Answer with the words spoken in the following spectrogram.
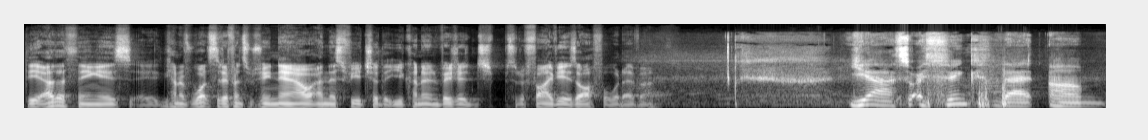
the other thing is uh, kind of what's the difference between now and this future that you kind of envisage sort of five years off or whatever? Yeah, so I think that um,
